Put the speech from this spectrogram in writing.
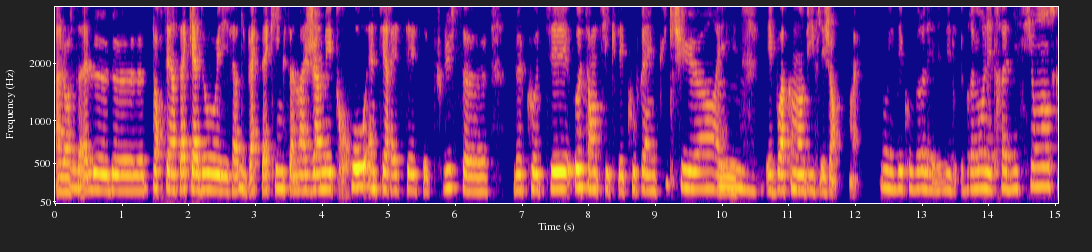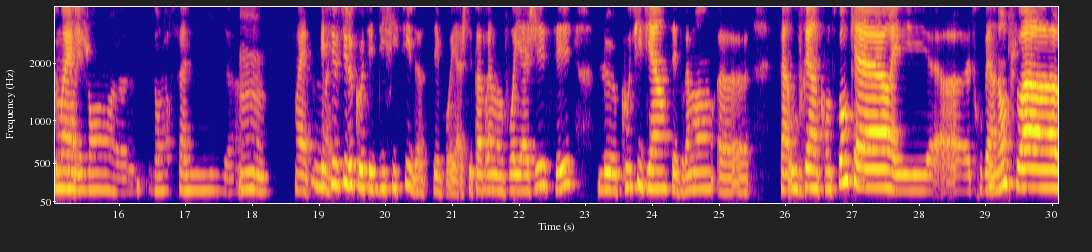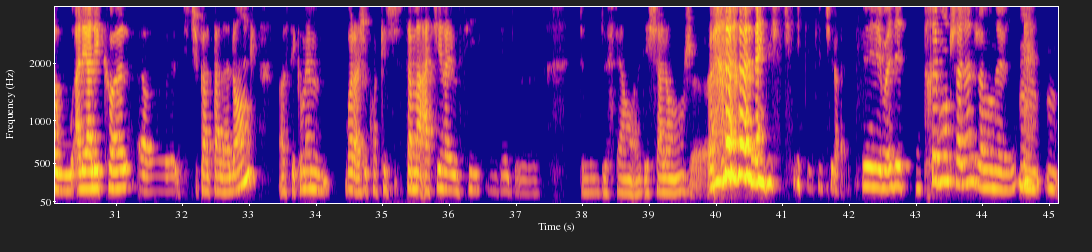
Alors, ça, le, le porter un sac à dos et faire du backpacking, ça m'a jamais trop intéressé. C'est plus euh, le côté authentique, découvrir une culture et, Mm. et voir comment vivent les gens. Ouais. Oui, découvrir les, les- vraiment les traditions, ce que Ouais. font les gens euh, dans leur famille. euh. Mm. Ouais. Ouais. Et c'est aussi le côté difficile des voyages. C'est pas vraiment voyager, c'est le quotidien. C'est vraiment euh, enfin, ouvrir un compte bancaire et euh, trouver un emploi ou aller à l'école euh, si tu parles pas la langue. C'est quand même voilà, je crois que ça m'a attiré aussi l'idée de, de de faire euh, des challenges euh, linguistiques et culturels. C'est bah, des très bons challenges, à mon avis. Mm, mm.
